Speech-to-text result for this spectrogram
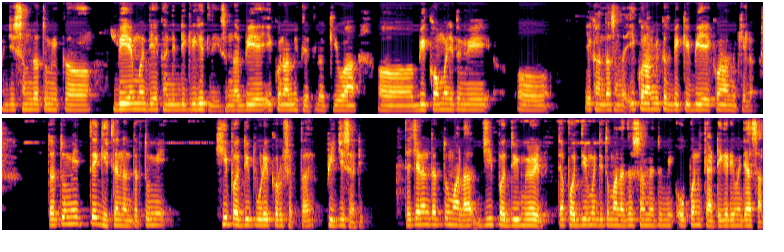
म्हणजे समजा तुम्ही बी एमध्ये एखादी डिग्री घेतली समजा बी ए इकॉनॉमिक्स घेतलं किंवा बी कॉममध्ये तुम्ही एखादा समजा इकॉनॉमिकच बी की बी ए इकॉनॉमिक केलं तर तुम्ही ते घेतल्यानंतर तुम्ही ही पदवी पुढे करू शकता पी जीसाठी त्याच्यानंतर तुम्हाला जी पदवी मिळेल त्या पदवीमध्ये तुम्हाला जर समजा तुम्ही ओपन कॅटेगरीमध्ये असाल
